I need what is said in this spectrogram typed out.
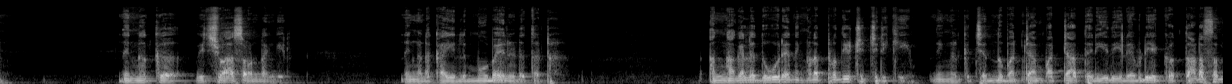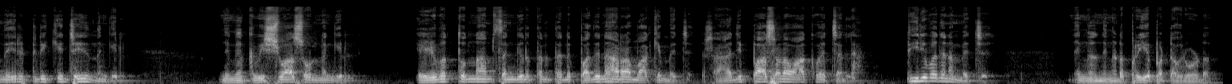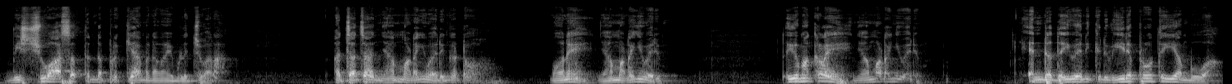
നിങ്ങൾക്ക് വിശ്വാസമുണ്ടെങ്കിൽ നിങ്ങളുടെ കയ്യിൽ മൊബൈൽ എടുത്തിട്ട് അങ്ങകലെ ദൂരെ നിങ്ങളെ പ്രതീക്ഷിച്ചിരിക്കുകയും നിങ്ങൾക്ക് ചെന്നു പറ്റാൻ പറ്റാത്ത രീതിയിൽ എവിടെയൊക്കെയോ തടസ്സം നേരിട്ടിരിക്കുകയും ചെയ്യുന്നെങ്കിൽ നിങ്ങൾക്ക് വിശ്വാസമുണ്ടെങ്കിൽ എഴുപത്തൊന്നാം സങ്കീർത്തനത്തിന്റെ പതിനാറാം വാക്യം വെച്ച് ഷാജിപ്പാഷയുടെ വാക്ക് വെച്ചല്ല തിരുവചനം വെച്ച് നിങ്ങൾ നിങ്ങളുടെ പ്രിയപ്പെട്ടവരോട് വിശ്വാസത്തിന്റെ പ്രഖ്യാപനമായി വിളിച്ചു പറ. അച്ചാച്ചാ ഞാൻ മടങ്ങി വരും കേട്ടോ. മോനെ ഞാൻ മടങ്ങി വരും. ദൈവമക്കളെ ഞാൻ മടങ്ങി വരും. എന്റെ ദൈവം എനിക്കൊരു വീരപ്രവൃത്തി ചെയ്യാൻ പോവാ.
